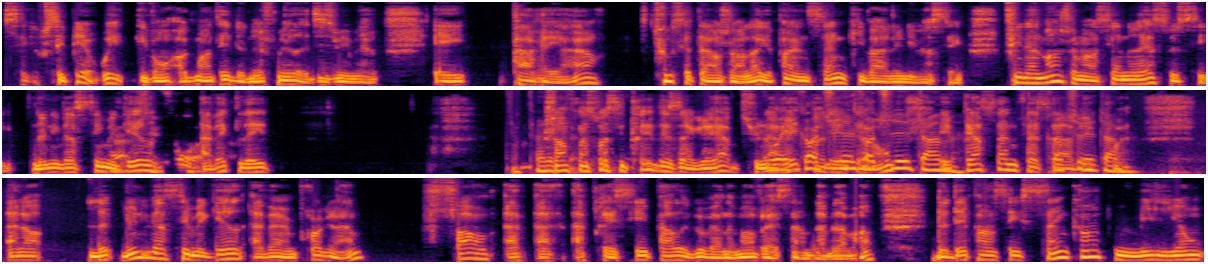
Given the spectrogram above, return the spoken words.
c'est pire, oui, ils vont augmenter de 9 000 à 18 000. Et par ailleurs, tout cet argent-là, il n'y a pas une scène qui va à l'université. Finalement, je mentionnerai ceci. L'université ah, McGill, hein. avec les... Jean-François, c'est très désagréable. Tu n'arrêtes pas d'interrompre et personne ne fait ça avec toi. Alors, l'université McGill avait un programme fort apprécié par le gouvernement vraisemblablement, de dépenser 50 millions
